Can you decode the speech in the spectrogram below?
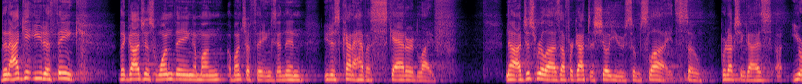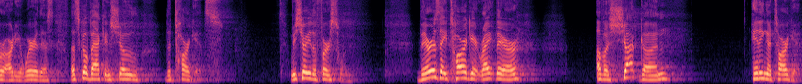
then I get you to think that God's just one thing among a bunch of things, and then you just kind of have a scattered life. Now, I just realized I forgot to show you some slides. So, production guys, uh, you are already aware of this. Let's go back and show the targets. Let me show you the first one. There is a target right there of a shotgun hitting a target.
